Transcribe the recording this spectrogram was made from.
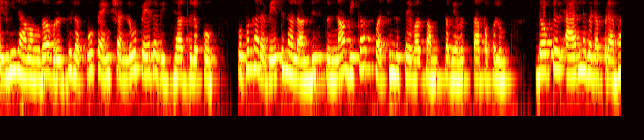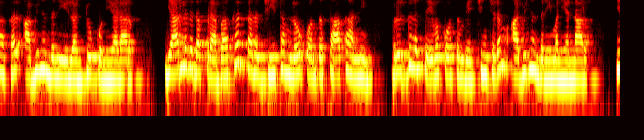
నిర్విరామంగా వృద్ధులకు పెన్షన్లు పేద విద్యార్థులకు ఉపకార వేతనాలు అందిస్తున్న వికాస్ స్వచ్ఛంద సేవా సంస్థ వ్యవస్థాపకులు డాక్టర్ యార్లగడ్డ ప్రభాకర్ అభినందనీయులంటూ కొనియాడారు. యార్లగడ్డ ప్రభాకర్ తన జీతంలో కొంత శాతాన్ని వృద్ధుల సేవ కోసం వెచ్చించడం అభినందనీయమని అన్నారు. ఈ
